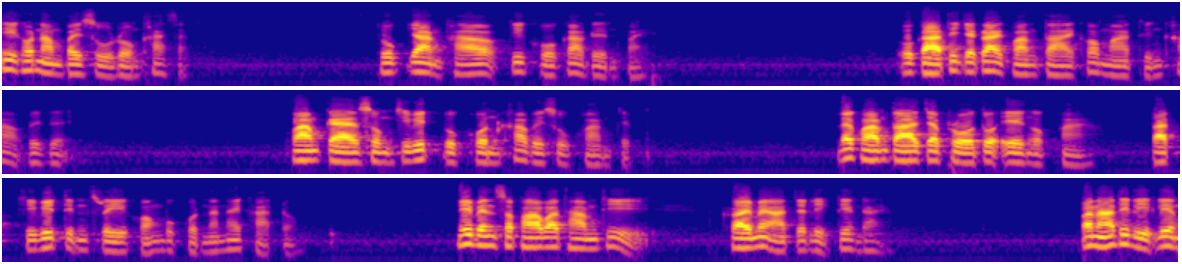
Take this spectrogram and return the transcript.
ที่เขานำไปสู่โรงฆ่าสัตว์ ทุกย่างเท้าที่โคก้าวเดินไป โอกาสที่จะใกล้ความตายก็มาถึงเข้าเรื่อยๆ ความแก่ส่งชีวิตบุคคลเข้าไปสู่ความเจ็บ และความตายจะโผล่ตัวเองออกมา ตัดชีวิตตินทรีย์ของบุคคลนั้นให้ขาดลง นี่เป็นสภาวธรรมที่ใครไม่อาจจะหลีกเลี่ยงได้ ปัญหาที่หลีกเลี่ยง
